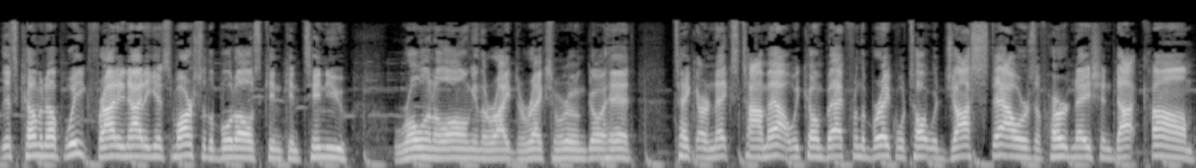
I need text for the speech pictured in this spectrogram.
this coming up week, Friday night against Marshall, the Bulldogs can continue rolling along in the right direction. We're going to go ahead take our next time out. We come back from the break. We'll talk with Josh Stowers of HerdNation.com.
